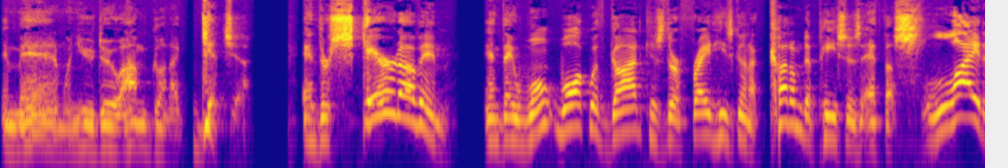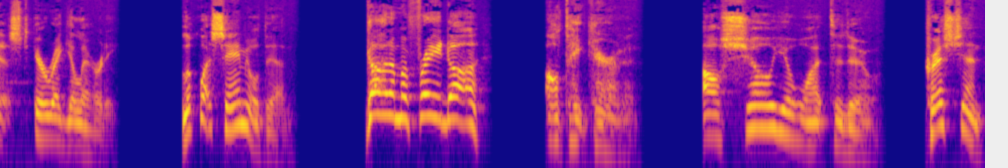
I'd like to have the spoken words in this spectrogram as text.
And man, when you do, I'm going to get you. And they're scared of him and they won't walk with God because they're afraid He's going to cut them to pieces at the slightest irregularity. Look what Samuel did. God, I'm afraid. Uh, I'll take care of it. I'll show you what to do. Christian,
